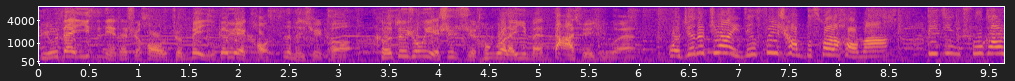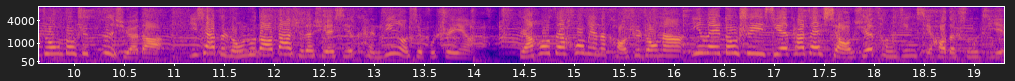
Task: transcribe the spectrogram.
比如在一四年的时候，准备一个月考四门学科，可最终也是只通过了一门大学语文。我觉得这样已经非常不错了，好吗？毕竟初高中都是自学的，一下子融入到大学的学习肯定有些不适应。然后在后面的考试中呢，因为都是一些他在小学曾经喜好的书籍，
